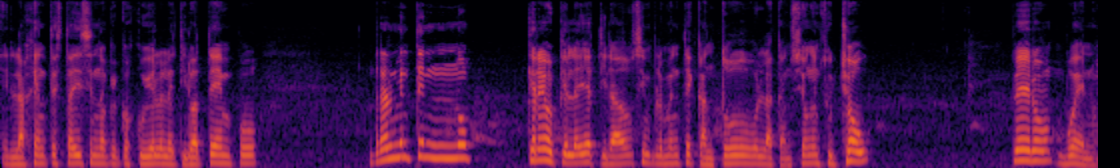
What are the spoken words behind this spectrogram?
eh, la gente está diciendo que Coscuyuela le tiró a Tempo. Realmente no creo que le haya tirado, simplemente cantó la canción en su show. Pero bueno,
